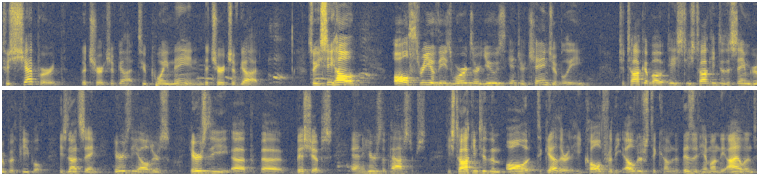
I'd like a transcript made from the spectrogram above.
to shepherd the church of God, to poimen the church of God. So you see how all three of these words are used interchangeably to talk about, he's, he's talking to the same group of people. He's not saying, here's the elders, here's the uh, uh, bishops, and here's the pastors. He's talking to them all together. He called for the elders to come to visit him on the island,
